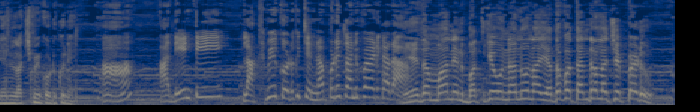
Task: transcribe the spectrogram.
నేను లక్ష్మి కొడుకుని. ఆ అదేంటి? లక్ష్మి కొడుకు చిన్నప్పుడే చనిపోయాడు కదా. లేదమ్మా నేను బతికే ఉన్నాను. నా ఎదవ తండ్రి అలా చెప్పాడు.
